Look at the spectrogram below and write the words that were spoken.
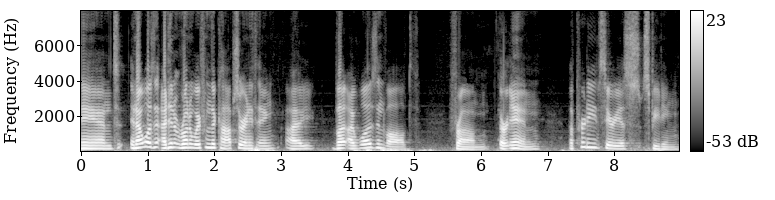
And and I wasn't I didn't run away from the cops or anything. I but I was involved from or in a pretty serious speeding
